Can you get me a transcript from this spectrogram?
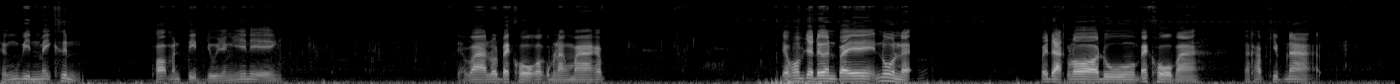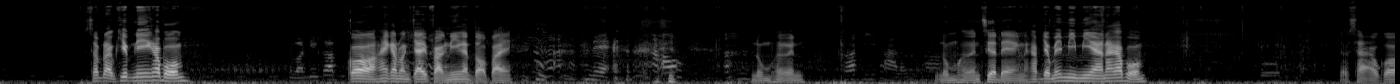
ถึงวินไม่ขึ้น เพราะมันติดอยู่อย่างนี้นี่เอง แต่ว่ารถแบคโคก็กำลังมาครับ เดี๋ยวผมจะเดินไปนู่นแหละ ไปดักรอดูแบคโคมา นะครับคลิปหน้าสำหรับคลิปนี้ครับผม สวัสดีครับก็ให้กำลังใจฝั่งนี้กันต่อไปเนี่ยหนุ่มเหินสวัสดีค่ะเลยพี่น้องหนุ่มเหินเสื้อแดงนะครับยังไม่มีเมียนะครับผมสาวๆก็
